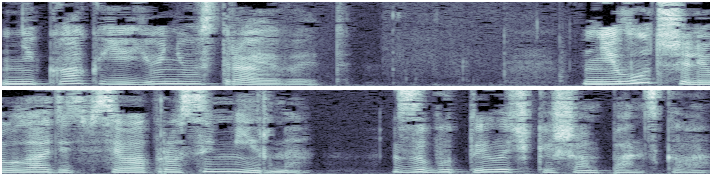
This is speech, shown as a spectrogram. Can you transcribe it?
никак ее не устраивает. Не лучше ли уладить все вопросы мирно, за бутылочкой шампанского?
